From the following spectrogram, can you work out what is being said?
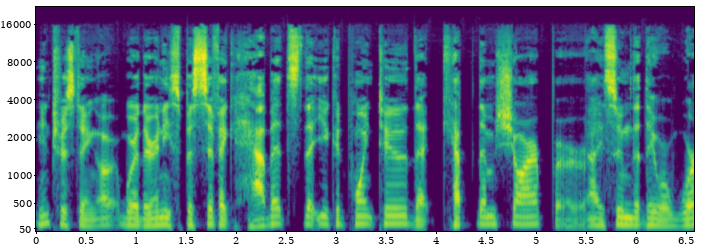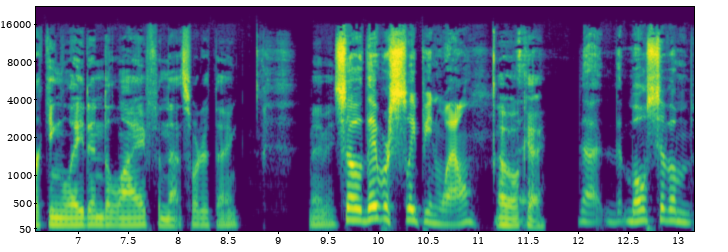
Interesting. Or were there any specific habits that you could point to that kept them sharp? Or I assume that they were working late into life and that sort of thing. Maybe. So they were sleeping well. Oh, okay. The, the, most of them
